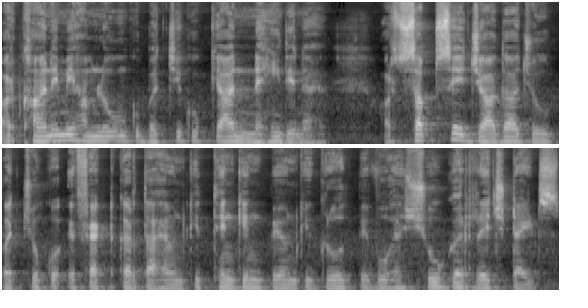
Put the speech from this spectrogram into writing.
और खाने में हम लोगों को, बच्चे को क्या नहीं देना है? और सबसे ज़्यादा जो बच्चों को इफ़ेक्ट करता है, उनकी थिंकिंग पे, उनकी ग्रोथ पे, वो है शुगर रिच डाइट्स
